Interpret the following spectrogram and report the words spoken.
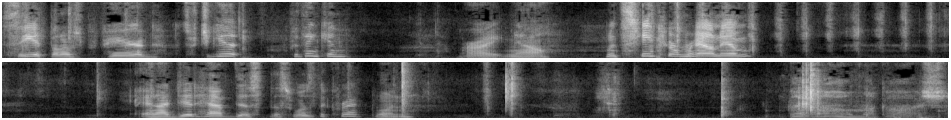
See, I thought I was prepared. That's what you get for thinking. All right, now, let's think around him. And I did have this. This was the correct one. But, oh my gosh.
